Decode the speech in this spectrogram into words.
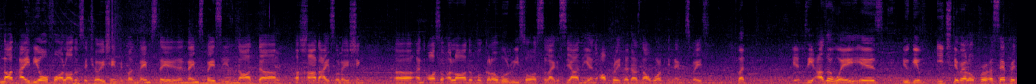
not ideal for a lot of situations because namespace, namespace is not uh, a hard isolation. Uh, and also a lot of a global resource like CRD and operator does not work in namespace. But the other way is you give each developer a separate,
